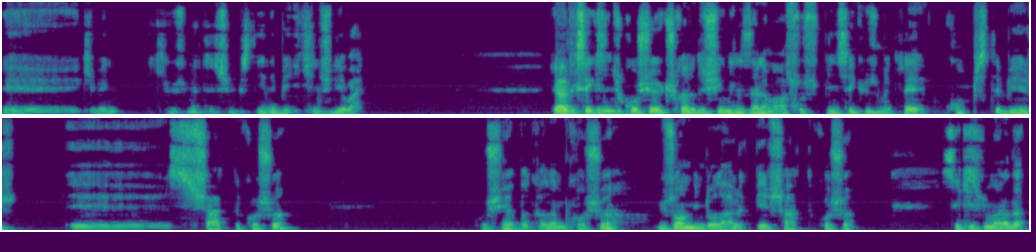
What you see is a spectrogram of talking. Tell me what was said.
2200 metre çim pistte yine bir ikinciliği var. Geldik 8. koşuya 3 yukarı dişi İngilizlere mahsus 1800 metre kum pistte bir e, şartlı koşu. Koşuya bakalım. Koşu 110 bin dolarlık bir şartlı koşu. 8 numaralı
